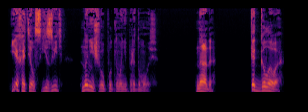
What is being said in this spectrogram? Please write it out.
Я хотел съязвить, но ничего путного не придумалось. — Надо. Как голова.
